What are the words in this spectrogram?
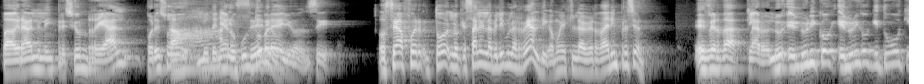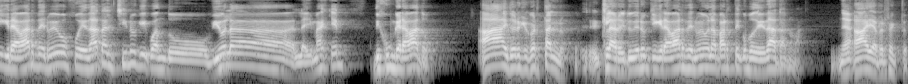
para grabarle la impresión real, por eso Ah, lo tenían ¿en oculto serio? para ellos. Sí. O sea, fue todo lo que sale en la película es real, digamos, es la verdadera impresión. Es verdad, claro. El, el único, el único que tuvo que grabar de nuevo fue Data, el chino, que cuando vio la, la imagen dijo un garabato. Ah, y tuvieron que cortarlo. Eh, Claro, y tuvieron que grabar de nuevo la parte como de Data nomás. ¿ya? Ah, ya, perfecto.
